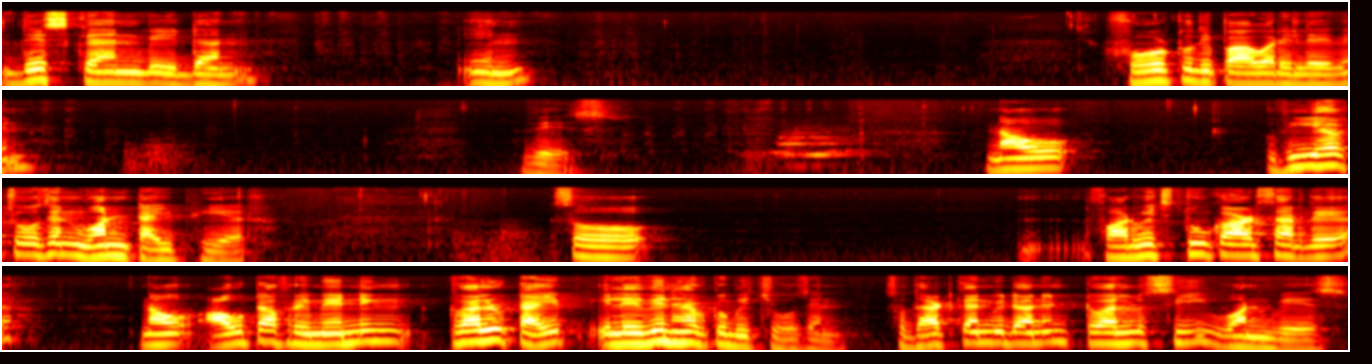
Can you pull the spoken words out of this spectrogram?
this can be done in 4 to the power 11 ways. Now, we have chosen one type here. So, for which two cards are there. Now, out of remaining 12 type 11 have to be chosen. So, that can be done in 12 C 1 ways.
